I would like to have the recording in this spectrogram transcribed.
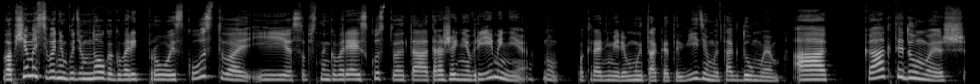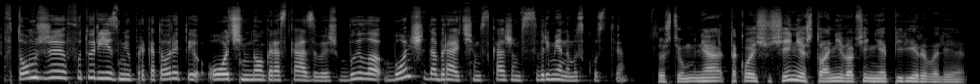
Вообще мы сегодня будем много говорить про искусство, и, собственно говоря, искусство — это отражение времени, ну, по крайней мере, мы так это видим и так думаем. А как ты думаешь, в том же футуризме, про который ты очень много рассказываешь, было больше добра, чем, скажем, в современном искусстве? Слушайте, у меня такое ощущение, что они вообще не оперировали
